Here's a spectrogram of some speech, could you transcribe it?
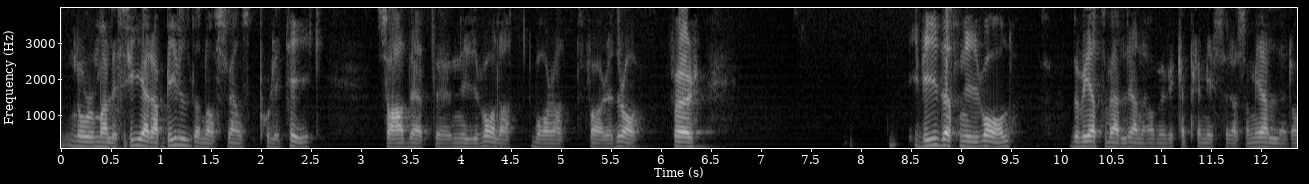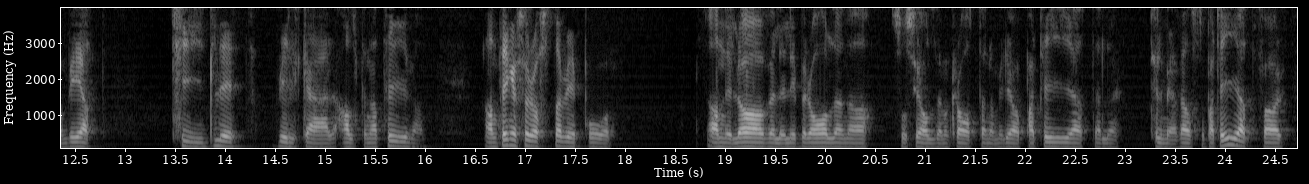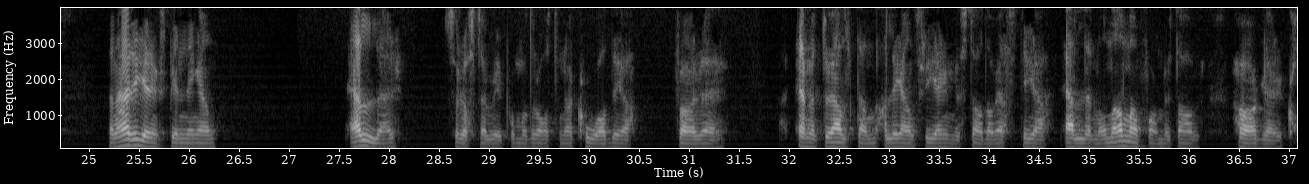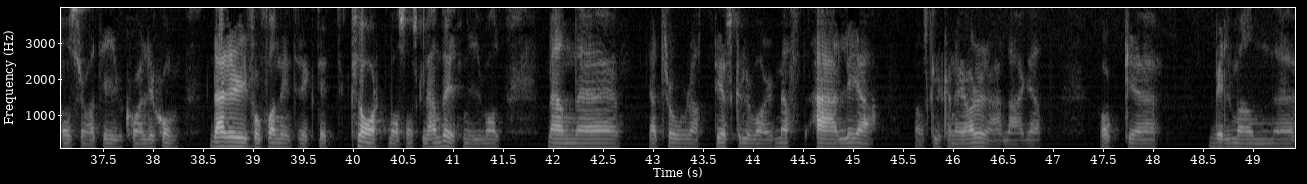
normalisera bilden av svensk politik så hade ett eh, nyval att vara att föredra. För vid ett nyval då vet väljarna med vilka premisser det är som gäller. De vet tydligt vilka är alternativen. Antingen så röstar vi på Annie Lööf eller Liberalerna, Socialdemokraterna, Miljöpartiet eller till och med Vänsterpartiet för den här regeringsbildningen. Eller så röstar vi på Moderaterna, KD för eh, eventuellt en alliansregering med stöd av SD eller någon annan form av högerkonservativ koalition. Där är det fortfarande inte riktigt klart vad som skulle hända i ett nyval. Men eh, jag tror att det skulle vara det mest ärliga man skulle kunna göra i det här läget. Och eh, vill man eh,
